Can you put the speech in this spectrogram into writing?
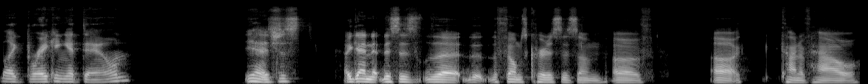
like breaking it down. Yeah, it's just again, this is the the, the film's criticism of uh kind of how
